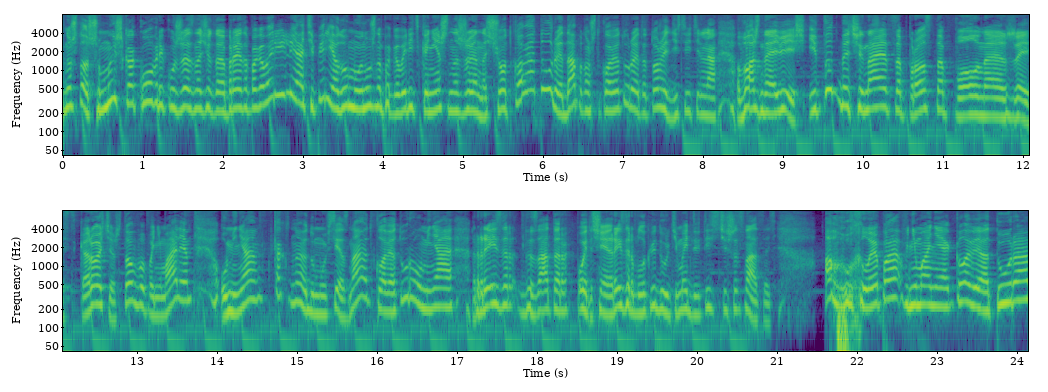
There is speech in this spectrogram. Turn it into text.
ну что ж, мышка, коврик уже, значит, э, про это поговорили, а теперь, я думаю, нужно поговорить, конечно же, насчет клавиатуры, да, потому что клавиатура это тоже действительно важная вещь. И тут начинается просто полная жесть. Короче, чтобы вы понимали, у меня, как, ну, я думаю, все знают, клавиатура у меня Razer Desator, ой, точнее, Razer Black Widow Ultimate 2016. А у Хлэпа, внимание, клавиатура,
